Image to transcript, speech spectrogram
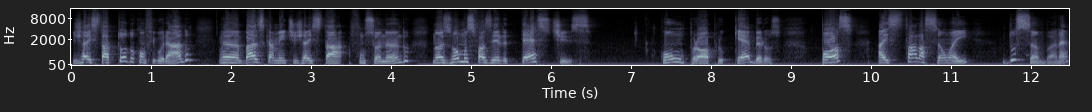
já está todo configurado, uh, basicamente já está funcionando. Nós vamos fazer testes com o próprio Kerberos pós a instalação aí do Samba, né?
